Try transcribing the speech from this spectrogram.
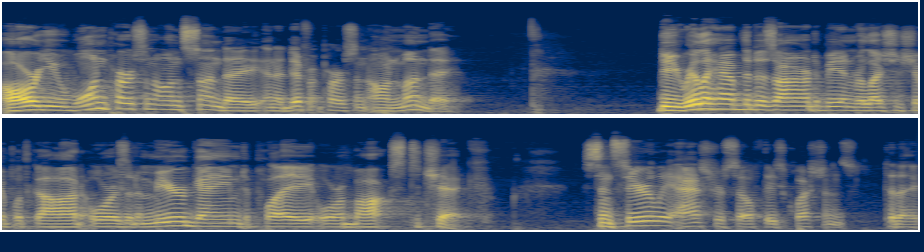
Are you one person on Sunday and a different person on Monday? Do you really have the desire to be in relationship with God, or is it a mere game to play or a box to check? Sincerely ask yourself these questions today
